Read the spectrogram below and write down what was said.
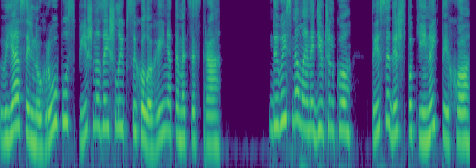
В ясельну групу спішно зайшли психологиня та медсестра. Дивись на мене, дівчинко, ти сидиш спокійно й тихо,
